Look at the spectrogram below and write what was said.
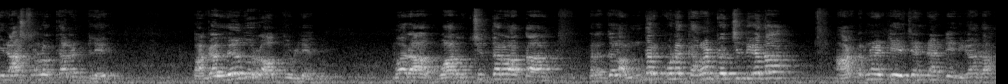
ఈ రాష్ట్రంలో కరెంట్ లేదు. పగలు లేదు రాత్రులు లేదు. మరి వారు వచ్చిన తర్వాత ప్రజలందరూ కూడా కరెంట్ వచ్చింది కదా? ఆల్టర్నేటివ్ ఏజెండా అంటే ఇది కాదా?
